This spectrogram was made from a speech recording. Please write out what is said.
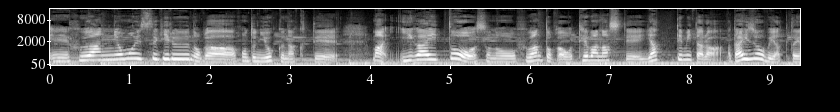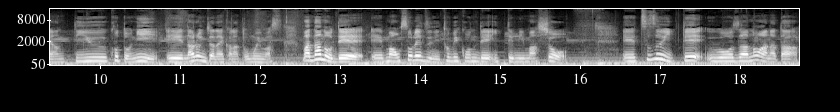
えー、不安に思いすぎるのが本当に良くなくて、まあ、意外とその不安とかを手放してやってみたら大丈夫やったやんっていうことに、えー、なるんじゃないかなと思います。まあ、なので、えー、まあ、恐れずに飛び込んでいってみましょう。えー、続いて魚座のあなた、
